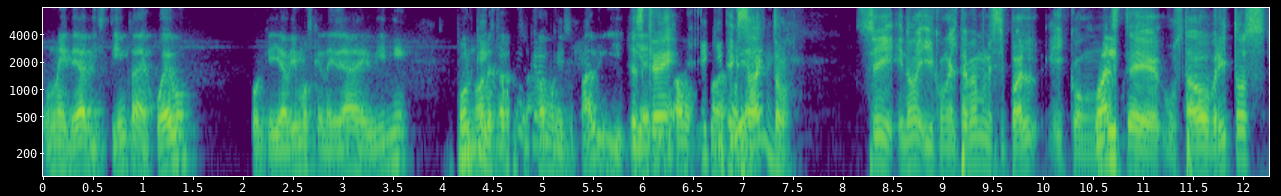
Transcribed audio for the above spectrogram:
una, idea distinta de juego, porque ya vimos que la idea de Vini porque no le está funcionando a Municipal. Y, es y que, exacto. Sí, y, no, y con el tema municipal y con ¿Cuál? este Gustavo Britos,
